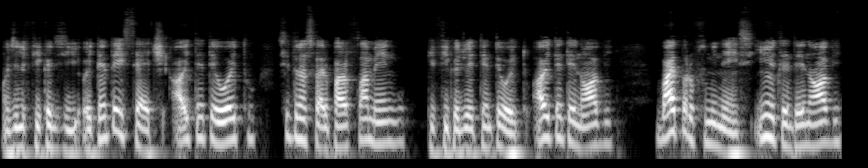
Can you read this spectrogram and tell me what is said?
onde ele fica de 87 a 88, se transfere para o Flamengo, que fica de 88 a 89, vai para o Fluminense em 89,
